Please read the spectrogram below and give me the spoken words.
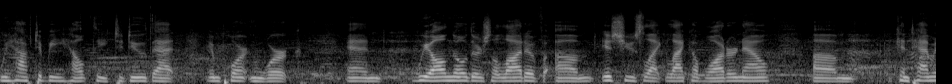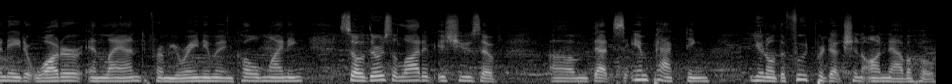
we have to be healthy to do that important work And we all know there's a lot of um, issues like lack of water now, um, contaminated water and land from uranium and coal mining. So there's a lot of issues of um, that's impacting, you know, the food production on Navajo.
